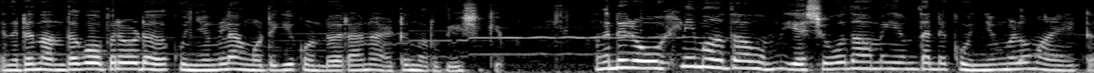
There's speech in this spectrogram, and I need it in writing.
എന്നിട്ട് നന്ദഗോപരോട് കുഞ്ഞുങ്ങളെ അങ്ങോട്ടേക്ക് കൊണ്ടുവരാനായിട്ട് നിർദ്ദേശിക്കും. അങ്ങനെ രോഹിണി മാതാവും യശോദാമയും തന്റെ കുഞ്ഞുങ്ങളുമായിട്ട്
